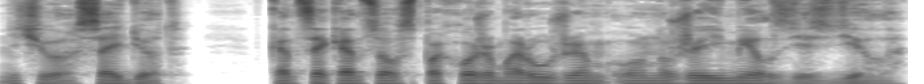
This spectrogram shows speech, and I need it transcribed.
Ничего, сойдет. В конце концов, с похожим оружием он уже имел здесь дело.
